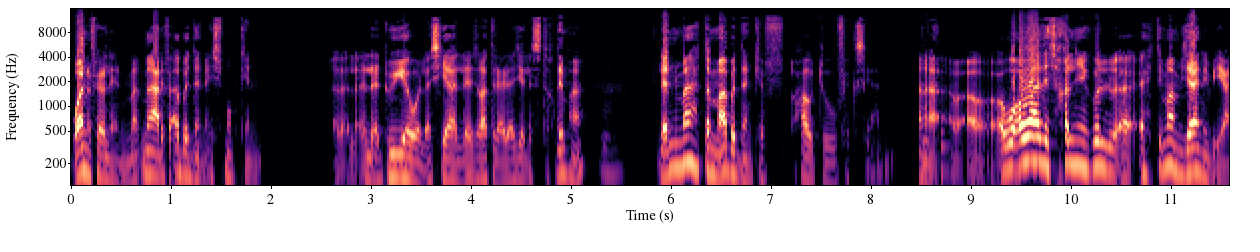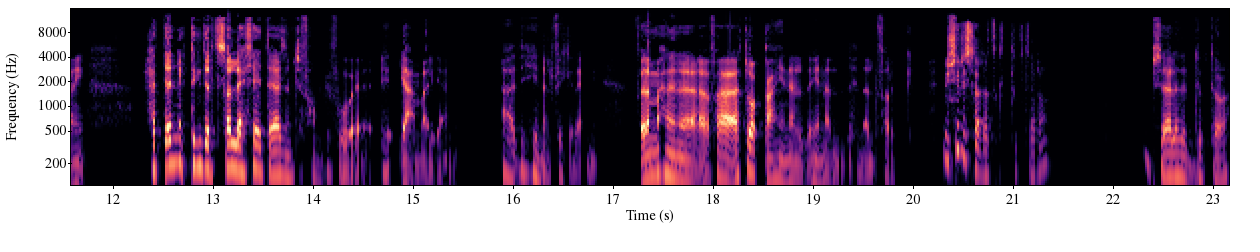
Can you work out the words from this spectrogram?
وأنا فعلا ما أعرف ابدا إيش ممكن ال- الأدوية والاشياء الاجراءات العلاجيه اللي استخدمها. لأن ما اهتم ابدا كيف how to fix يعني. أنا أو, أو هذا خليني أقول اهتمام جانبي يعني. حتى إنك تقدر تصلح شيء أنت لازم تفهم كيف هو يعمل يعني. هذه هنا الفكرة يعني. فلما إحنا فأتوقع هنا هنا هنا الفرق. إيش رسالتك الدكتوراه؟ رسالة الدكتوراه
